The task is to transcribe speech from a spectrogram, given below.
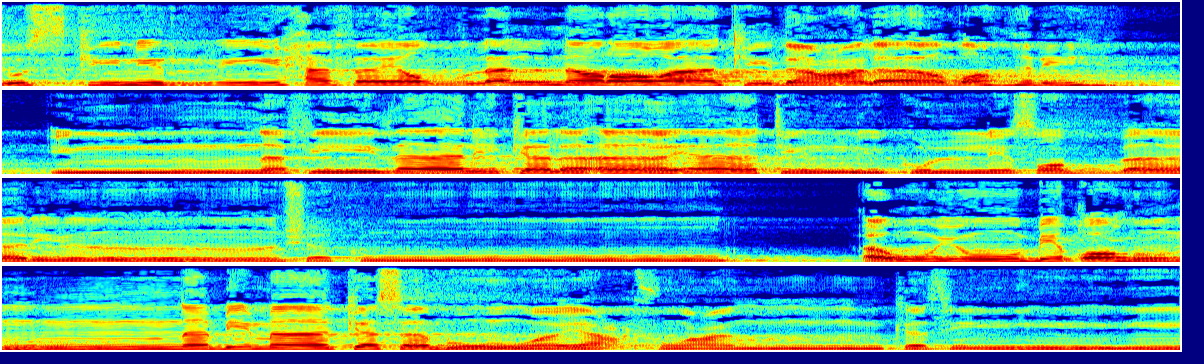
يسكن الريح فيظللن رواكد على ظهره ان في ذلك لايات لكل صبار شكور أو يوبقهن بما كسبوا ويعفو عن كثير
